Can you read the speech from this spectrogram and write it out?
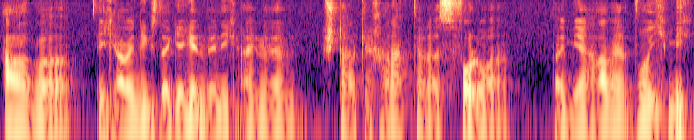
aber ich habe nichts dagegen, wenn ich einen starken Charakter als Follower bei mir habe, wo ich mich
